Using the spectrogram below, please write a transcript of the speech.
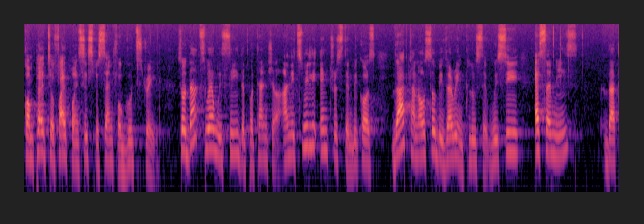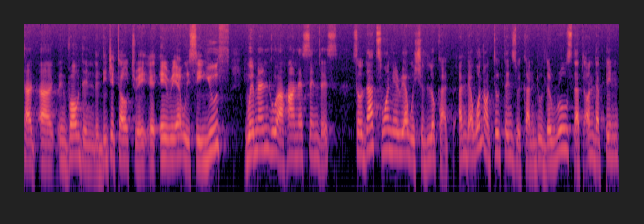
compared to 5.6% for goods trade. So that's where we see the potential. And it's really interesting because that can also be very inclusive. We see SMEs that are uh, involved in the digital trade area. We see youth, women who are harnessing this. So that's one area we should look at. And there are one or two things we can do. The rules that underpin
